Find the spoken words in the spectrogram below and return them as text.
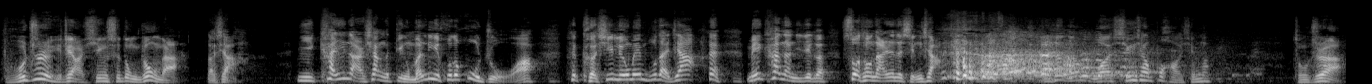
不至于这样兴师动众的。老夏，你看你哪像个顶门立户的户主啊？可惜刘梅不在家，哼，没看到你这个缩头男人的形象。那 我形象不好行吗？总之啊，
